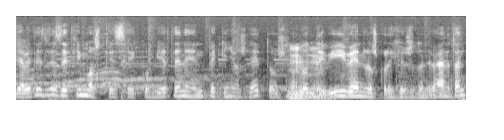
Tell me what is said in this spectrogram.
Y a veces les decimos que se convierten en pequeños guetos, ¿no? Mm. Donde viven, los colegios donde van tal.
